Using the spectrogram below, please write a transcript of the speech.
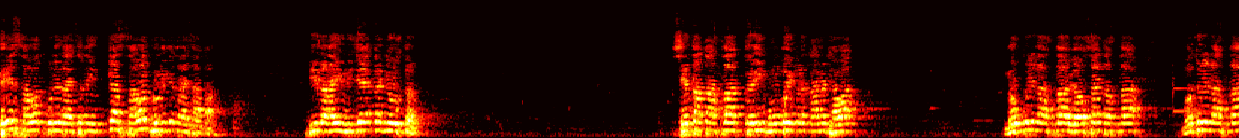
बेसावध कोणी राहायचं नाही इतक्या सावध भूमिकेत राहायचं आता. ही लढाई विजयाकडे न्यूज तर शेतात असला तरी मुंबईकडे कानं ठेवा. नोकरीला असला व्यवसायात असला मजुरीला असला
